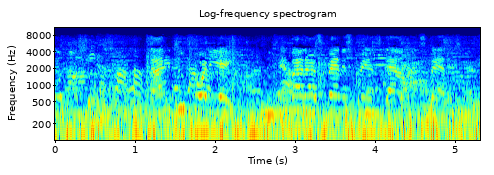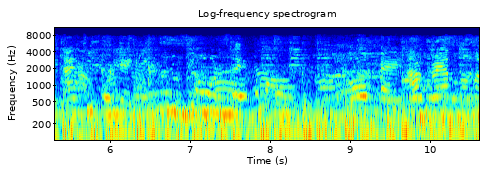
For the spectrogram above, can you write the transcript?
9248. Invite our Spanish friends down in Spanish. 9248. You don't want to say come on. Okay, I'll grab on my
